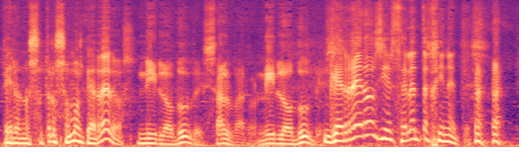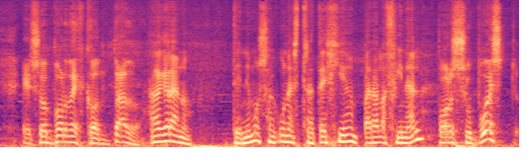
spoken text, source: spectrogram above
pero nosotros somos guerreros. Ni lo dudes, Álvaro, ni lo dudes. Guerreros y excelentes jinetes. Eso por descontado. Al grano. ¿Tenemos alguna estrategia para la final? Por supuesto.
